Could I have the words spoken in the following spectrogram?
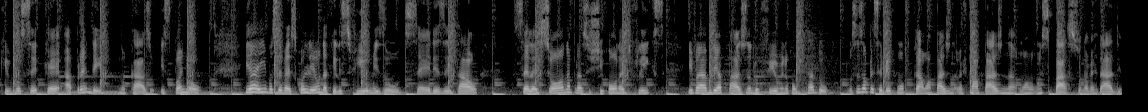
que você quer aprender, no caso, espanhol. E aí você vai escolher um daqueles filmes ou séries e tal, seleciona para assistir com o Netflix e vai abrir a página do filme no computador. Vocês vão perceber que vão ficar uma página, vai ficar uma página, um espaço, na verdade,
